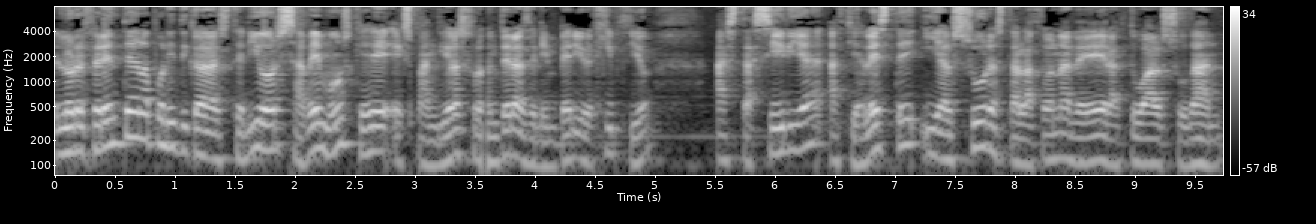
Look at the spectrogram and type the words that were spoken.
En lo referente a la política exterior, sabemos que expandió las fronteras del imperio egipcio hasta Siria, hacia el este y al sur hasta la zona del actual Sudán,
